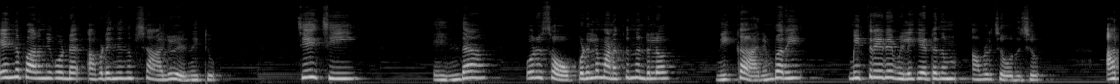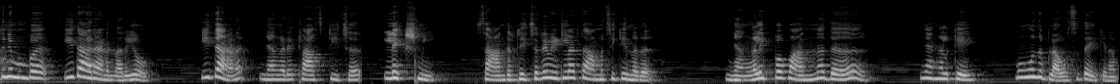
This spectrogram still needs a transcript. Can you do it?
എന്ന് പറഞ്ഞുകൊണ്ട് അവിടെ നിന്നും ശാലു എഴുന്നേറ്റു. ചേച്ചി എന്താ? ഒരു സോപ്പിടൽ മണക്കുന്നുണ്ടല്ലോ. നീ കാര്യം പറ മിത്രയുടെ വിളി കേട്ടതും അവൾ ചോദിച്ചു. അതിനു മുമ്പ് ഇതാരാണെന്നറിയോ? ഇതാണ് ഞങ്ങളുടെ ക്ലാസ് ടീച്ചർ ലക്ഷ്മി സാന്ദ്ര ടീച്ചറുടെ വീട്ടിലാണ് താമസിക്കുന്നത്. ഞങ്ങളിപ്പോൾ വന്നത് ഞങ്ങൾക്ക് മൂന്ന് ബ്ലൗസ് തയ്ക്കണം.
